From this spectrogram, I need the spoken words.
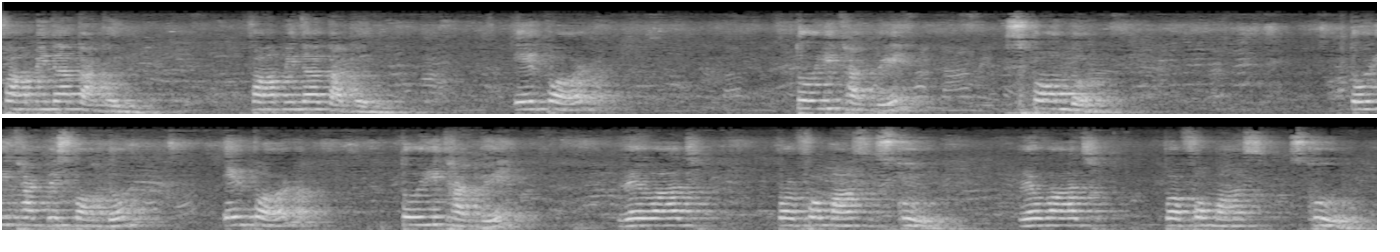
ফাহমিদা কাকলি ফাহমিদা কাকলি। এরপর তৈরি থাকবে স্পন্দন। তৈরি থাকবে স্পন্দন। এরপর তৈরি থাকবে Rewaz performance school Rewaz performance school.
